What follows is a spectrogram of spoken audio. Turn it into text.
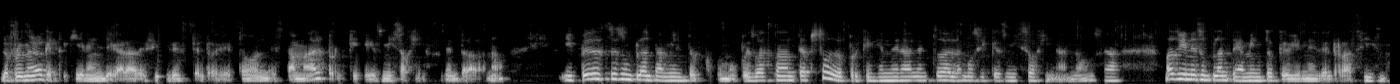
lo primero que te quieren llegar a decir es que el reggaetón está mal porque es misógino de entrada, ¿no? Y pues este es un planteamiento como pues bastante absurdo porque en general en toda la música es misógina, ¿no? O sea, más bien es un planteamiento que viene del racismo,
